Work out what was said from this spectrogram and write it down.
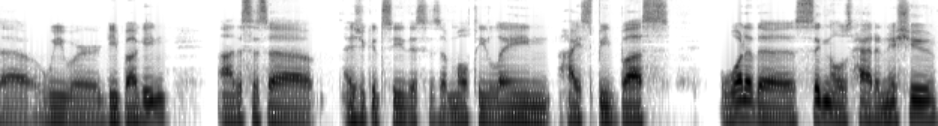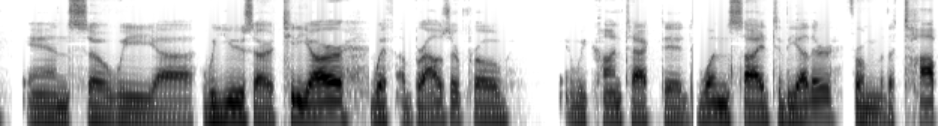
uh, we were debugging. Uh, this is a, as you can see, this is a multi-lane high-speed bus. One of the signals had an issue, and so we uh, we use our TDR with a browser probe, and we contacted one side to the other from the top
